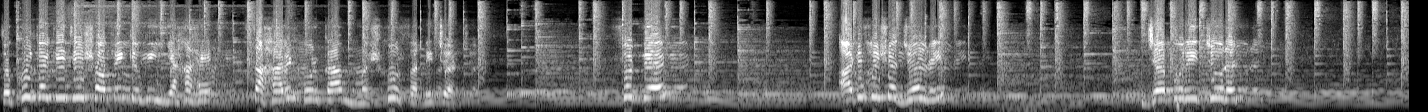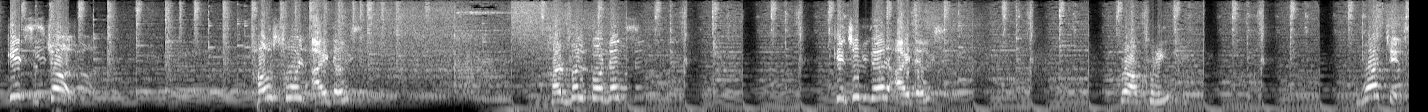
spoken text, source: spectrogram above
तो खुलकर कीजिए शॉपिंग क्योंकि यहाँ है सहारनपुर का मशहूर furniture footwear artificial jewellery Jaipuri चूरन household items herbal products kitchenware items crockery watches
